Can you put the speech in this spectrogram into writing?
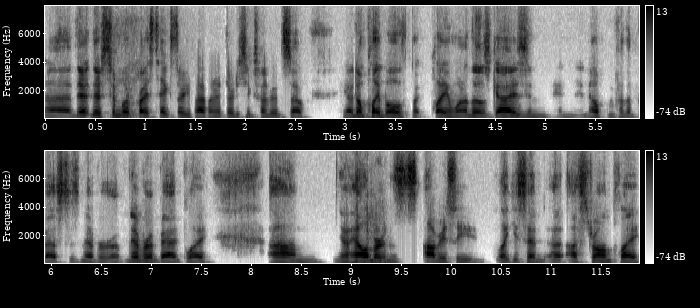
uh, they're they're similar price tags, 3,500, 3,600. So you know, don't play both, but playing one of those guys and, and, and hoping for the best is never a, never a bad play. Um, you know, Halliburton's obviously, like you said, a, a strong play.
